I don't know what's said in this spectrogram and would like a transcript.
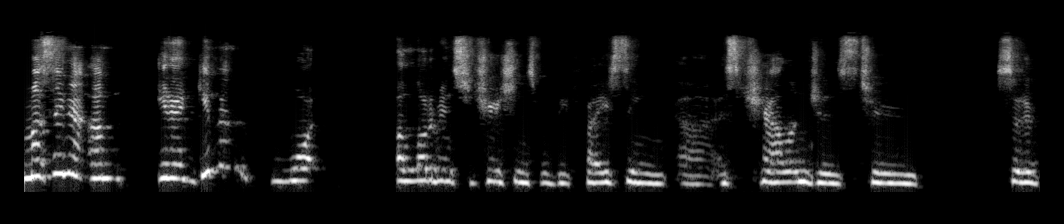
Marcena, um, you know, given what a lot of institutions will be facing uh, as challenges to sort of,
